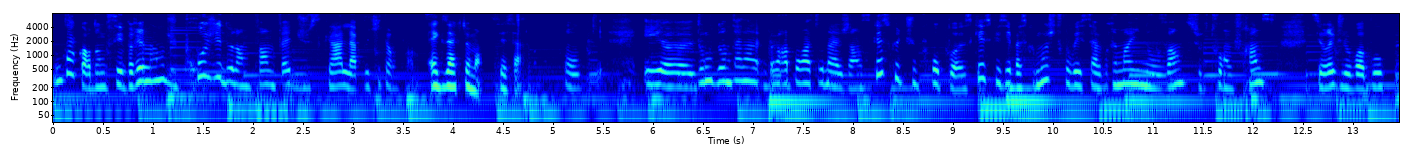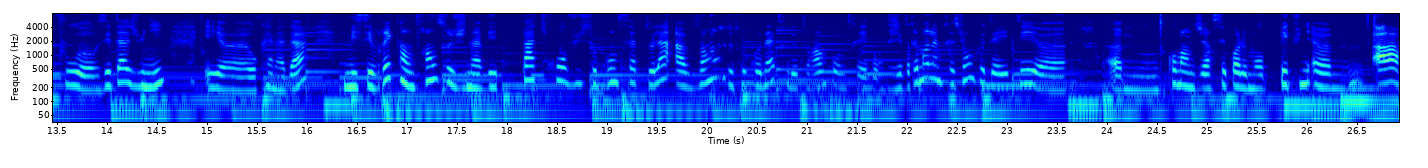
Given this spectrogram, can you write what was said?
D'accord, donc c'est vraiment du projet de l'enfant en fait jusqu'à la petite enfance. Exactement, c'est ça. Ok. Et euh, donc, par rapport à ton agence, qu'est-ce que tu proposes? Qu'est-ce que c'est? Parce que moi, je trouvais ça vraiment innovant, surtout en France. C'est vrai que je le vois beaucoup aux États-Unis et euh, au Canada. Mais c'est vrai qu'en France, je n'avais pas trop vu ce concept-là avant de te connaître et de te rencontrer. Donc, j'ai vraiment l'impression que tu as été. Euh, comment dire C'est quoi le mot? Ah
